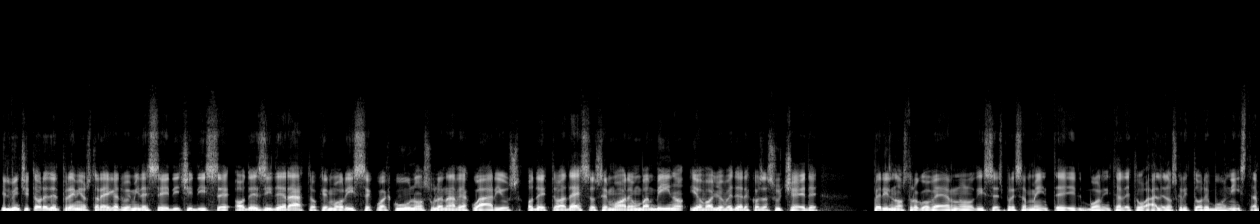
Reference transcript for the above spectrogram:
Il vincitore del premio Strega 2016 disse: Ho desiderato che morisse qualcuno sulla nave Aquarius. Ho detto: adesso se muore un bambino, io voglio vedere cosa succede per il nostro governo, lo disse espressamente il buon intellettuale, lo scrittore buonista.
